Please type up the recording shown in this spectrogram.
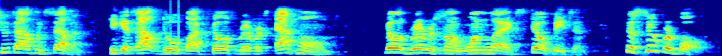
2007, he gets outdueled by Philip Rivers at home. Philip Rivers is on one leg, still beats him. The Super Bowl.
